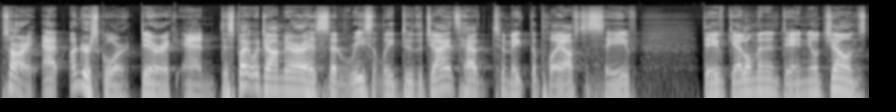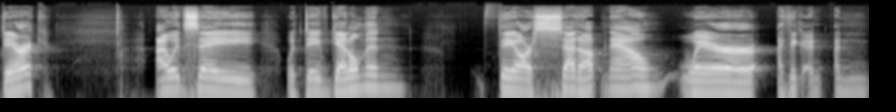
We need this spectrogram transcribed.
sorry, at underscore Derek. And despite what John Mara has said recently, do the Giants have to make the playoffs to save Dave Gettleman and Daniel Jones? Derek, I would say with Dave Gettleman, they are set up now where I think an, an,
